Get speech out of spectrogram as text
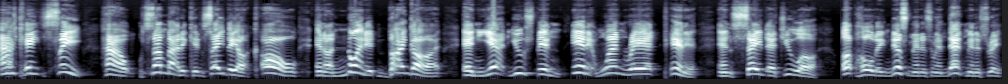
I can't see how somebody can say they are called and anointed by God, and yet you spend it one red penny and say that you are upholding this ministry and that ministry,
